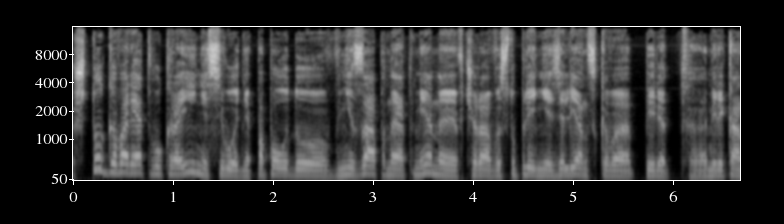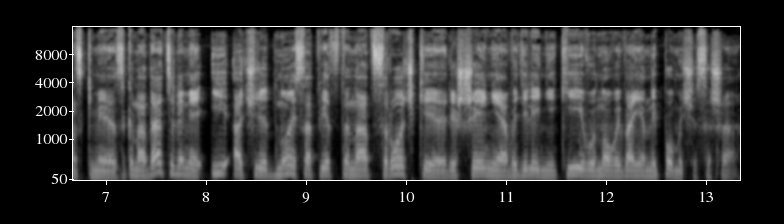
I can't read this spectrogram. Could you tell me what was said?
Что говорят в Украине сегодня по поводу внезапной отмены вчера выступления Зеленского перед американскими законодателями и очередной, соответственно, отсрочки решения о выделении Киеву новой военной помощи США?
